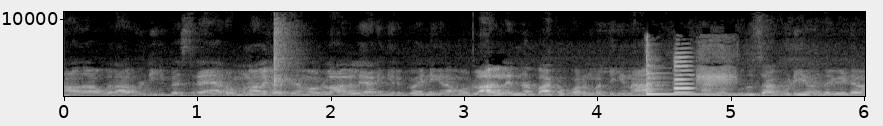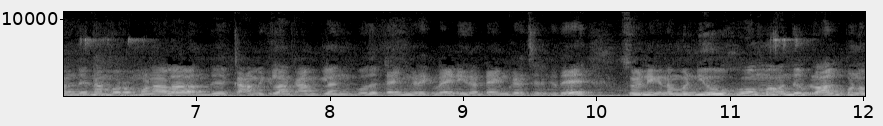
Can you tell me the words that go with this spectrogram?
நான் தான் உங்க ராகுல் டிக்கு பேசுகிறேன் ரொம்ப நாள் கழிச்சு நம்ம vlogல இறங்கியிருக்கோம். இன்னைக்கு நம்ம vlogல என்ன பார்க்க போகிறோம்னு பார்த்தீங்கன்னா புதுசாக புதுசா கூடி வந்த வீடை வந்து நம்ம ரொம்ப நாளாக வந்து காமிக்கலாம் காமிக்கலாங்கும் போது டைம் கிடைக்கல. இன்னைக்கு தான் டைம் கிடச்சிருக்குது. ஸோ இன்றைக்கி நம்ம நியூ ஹோமை வந்து vlog பண்ண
